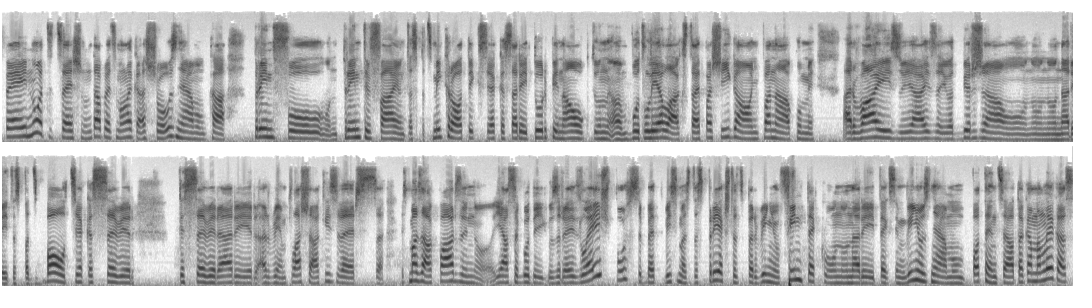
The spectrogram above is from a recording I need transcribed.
spēja noticēšana. Tāpēc man liekas, šo uzņēmumu kā Printful un Printify un tas pats Mikrotiks, ja, kas arī turpina augt un um, būt lielāks, tā paša Igaunija panākumi ar vaizu, ja aizejot biržā un, un, un arī tas pats Bolts, ja, kas sev ir kas sev ir arī ir ar vien plašāk izvērsts. Es mazāk pārzinu, jāsaka, godīgi uzreiz lejušu pusi, bet vismaz tas priekšstats par viņu fintech un, un arī teiksim, viņu uzņēmumu potenciālu. Tā kā man liekas,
